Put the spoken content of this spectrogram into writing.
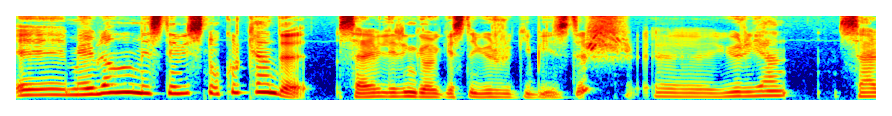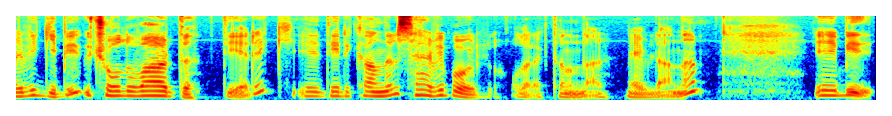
E, Mevlana'nın Mesnevisini okurken de servilerin gölgesinde yürür gibiyizdir. E, yürüyen servi gibi üç oğlu vardı diyerek e, delikanlıları servi boylu olarak tanımlar Mevlana. E, bir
